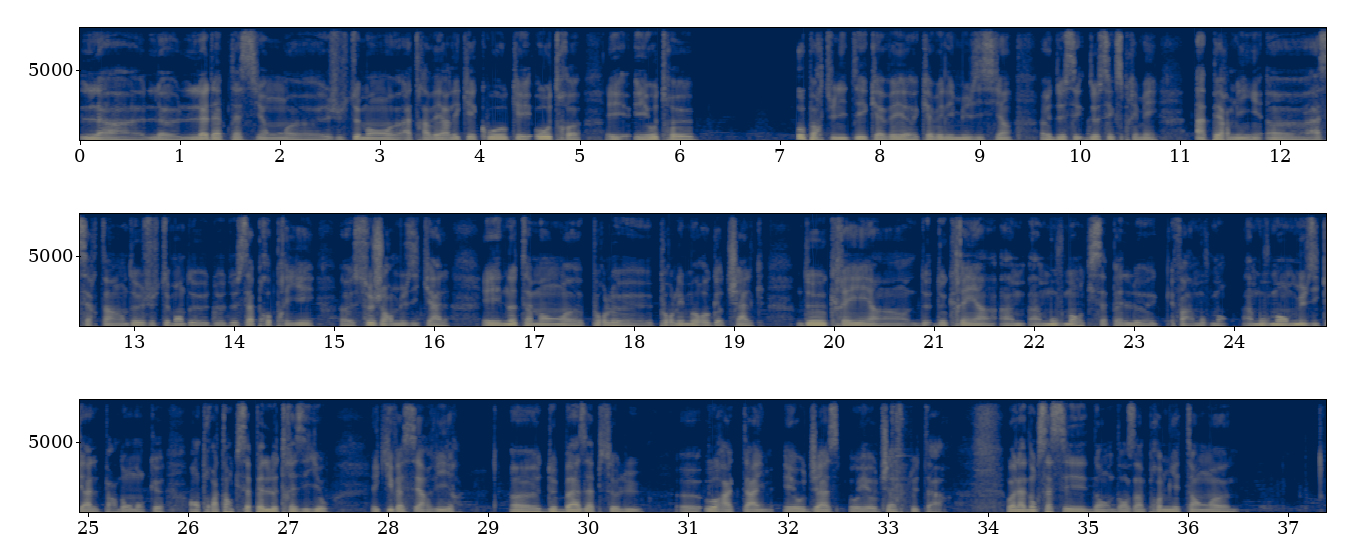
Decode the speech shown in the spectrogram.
l'adaptation, justement, à travers les cakewalks et autres, et autres opportunité qu'avaient euh, qu'avaient les musiciens euh, de s'exprimer a permis euh, à certains de justement de, s'approprier ce genre musical et notamment pour le pour Gottschalk de créer un de, créer un, mouvement qui s'appelle enfin un mouvement un mouvement musical pardon donc en trois temps qui s'appelle le Tresillo et qui va servir de base absolue au ragtime et au jazz et au jazz plus tard. Voilà donc ça c'est dans, dans, un premier temps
